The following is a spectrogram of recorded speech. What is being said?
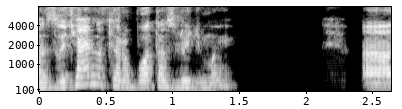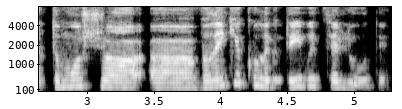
Е, Звичайно, це робота з людьми, Е, тому що е, великі колективи це люди.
